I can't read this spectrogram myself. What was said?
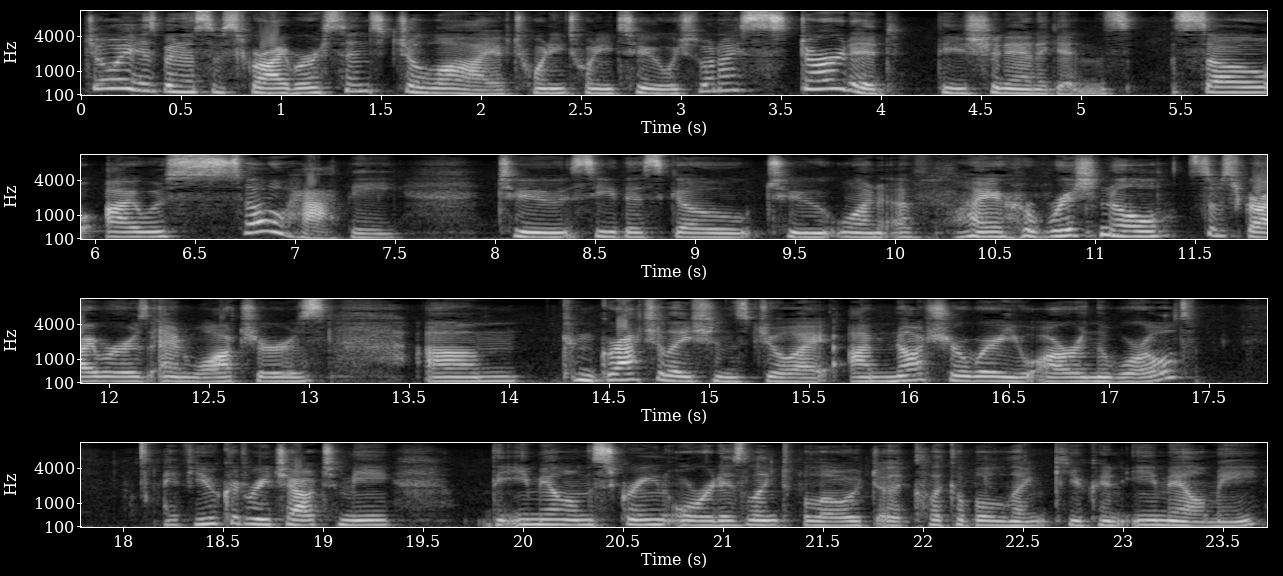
Joy has been a subscriber since July of 2022, which is when I started these shenanigans. So I was so happy to see this go to one of my original subscribers and watchers. Um, congratulations, Joy. I'm not sure where you are in the world. If you could reach out to me the email on the screen or it is linked below, a clickable link. You can email me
